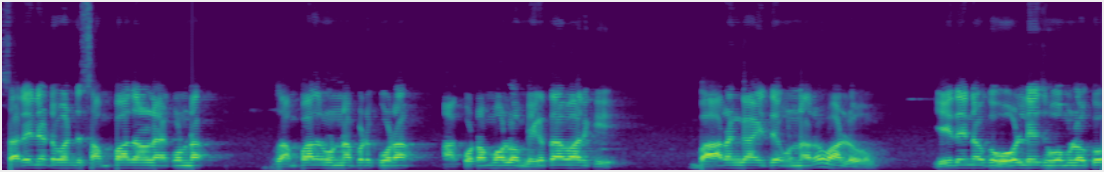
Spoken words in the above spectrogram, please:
సరైనటువంటి సంపాదన లేకుండా సంపాదన ఉన్నప్పటికి కూడా ఆ కుటుంబంలో మిగతా వారికి భారంగా అయితే ఉన్నారో వాళ్ళు ఏదైనా ఒక ఓల్డ్ ఏజ్ హోమ్లోకో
